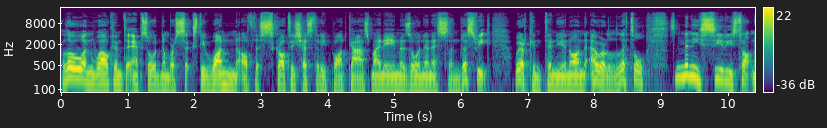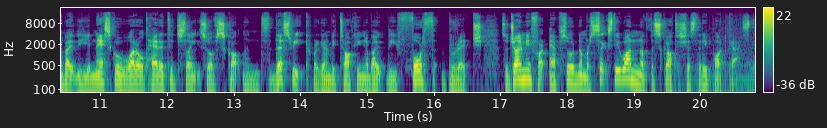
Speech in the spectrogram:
Hello and welcome to episode number 61 of the Scottish History Podcast. My name is Owen Innes and this week we're continuing on our little mini series talking about the UNESCO World Heritage Sites of Scotland. This week we're going to be talking about the Forth Bridge. So join me for episode number 61 of the Scottish History Podcast.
